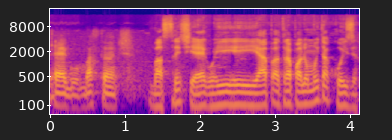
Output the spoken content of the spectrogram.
Ego, bastante. Bastante ego e, e, atrapalhou muita coisa.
